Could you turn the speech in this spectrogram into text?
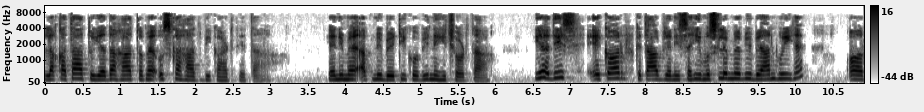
لقتا تو یدا تو میں اس کا ہاتھ بھی کاٹ دیتا۔ یعنی میں اپنی بیٹی کو بھی نہیں چھوڑتا۔ یہ حدیث ایک اور کتاب یعنی صحیح مسلم میں بھی بیان ہوئی ہے اور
